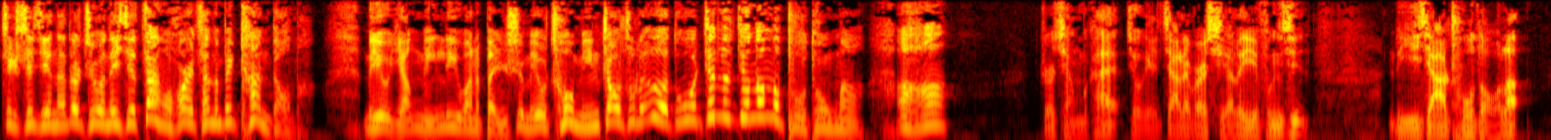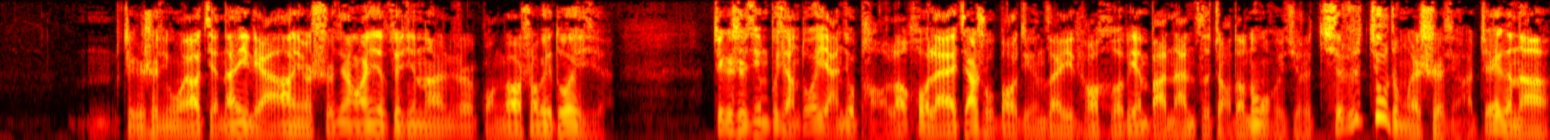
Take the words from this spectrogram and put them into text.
这个世界难道只有那些赞花才能被看到吗？没有扬名立万的本事，没有臭名昭著的恶毒，我真的就那么普通吗？啊！这想不开，就给家里边写了一封信，离家出走了。嗯，这个事情我要简单一点啊，因为时间关系，最近呢这广告稍微多一些。这个事情不想多言就跑了，后来家属报警，在一条河边把男子找到弄回去了。其实就这么个事情啊，这个呢。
